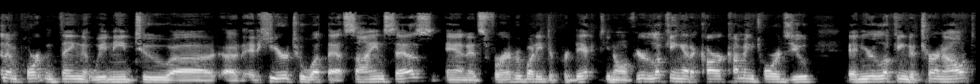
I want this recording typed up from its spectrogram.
is an important thing that we need to uh, uh, adhere to what that sign says. And it's for everybody to predict. You know, if you're looking at a car coming towards you and you're looking to turn out,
